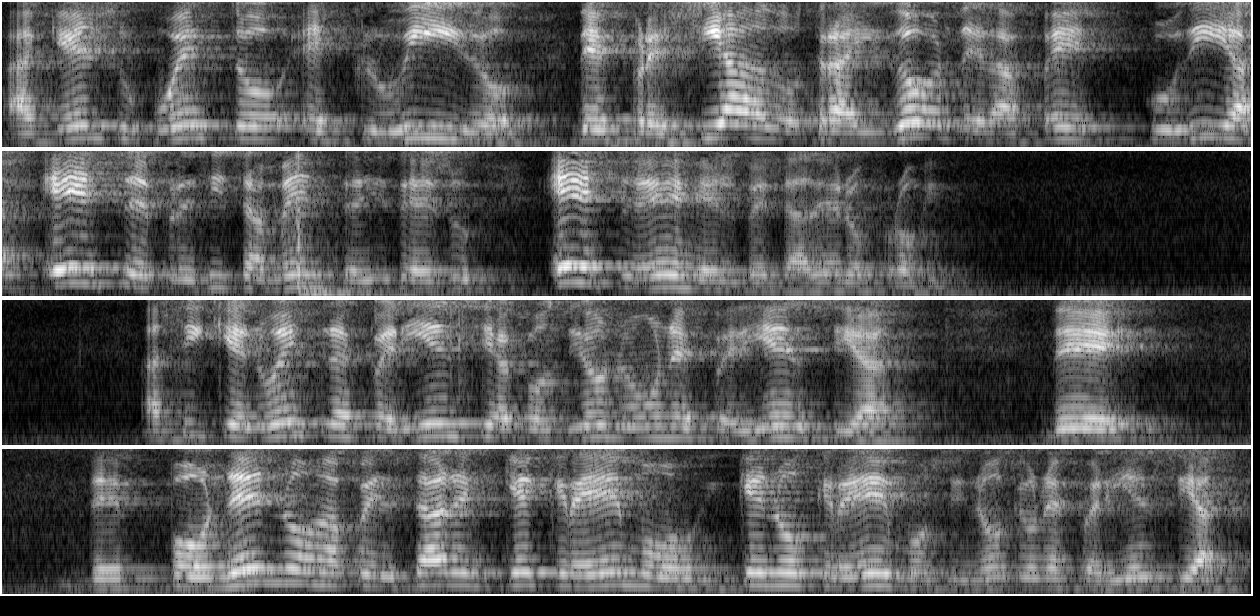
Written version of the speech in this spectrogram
aquel supuesto excluido, despreciado, traidor de la fe judía, ese precisamente, dice Jesús, ese es el verdadero prójimo. Así que nuestra experiencia con Dios no es una experiencia de, de ponernos a pensar en qué creemos y qué no creemos, sino que una experiencia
